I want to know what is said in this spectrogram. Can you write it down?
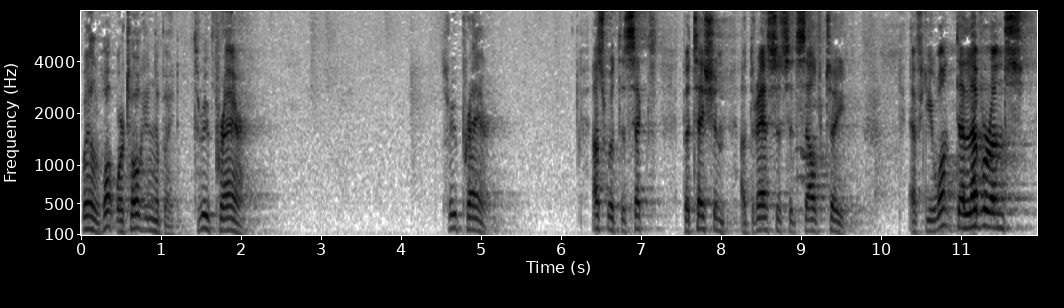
Well, what we're talking about through prayer. Through prayer. That's what the sixth petition addresses itself to. If you want deliverance,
